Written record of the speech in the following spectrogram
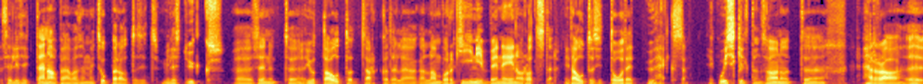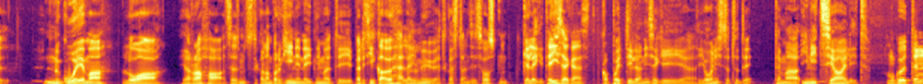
selliseid tänapäevasemaid superautosid, millest üks, äh, see nüüd äh, jutt autotarkadele, aga Lamborghini Veneno Roadster, neid autosid toodeti üheksa. Ja kuskilt on saanud äh, härra äh, Nguema loa ja raha, selles mõttes, et ega Lamborghini neid niimoodi päris igaühele mm. ei mhm. müü, et kas ta on siis ostnud kellegi teise käest, kapotile on isegi joonistatud tema initsiaalid ma kujutan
